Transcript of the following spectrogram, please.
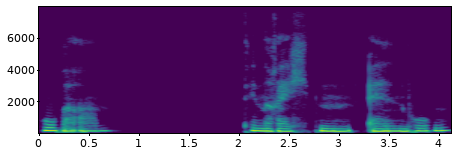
Oberarm, den rechten Ellenbogen,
